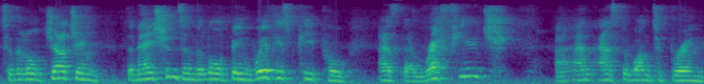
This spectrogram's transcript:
So the Lord judging the nations and the Lord being with his people as their refuge uh, and as the one to bring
